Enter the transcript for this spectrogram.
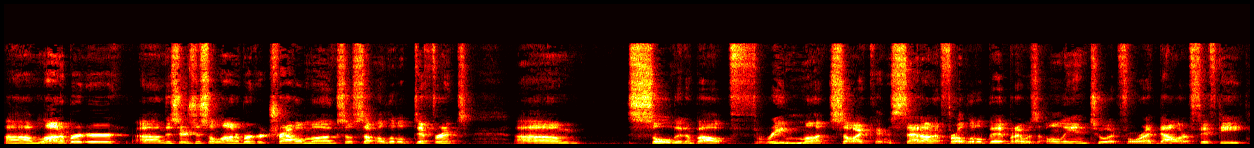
Um, Longaberger, um, this is just a Longaberger travel mug, so something a little different. Um, sold in about three months, so I kind of sat on it for a little bit, but I was only into it for a dollar fifty.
